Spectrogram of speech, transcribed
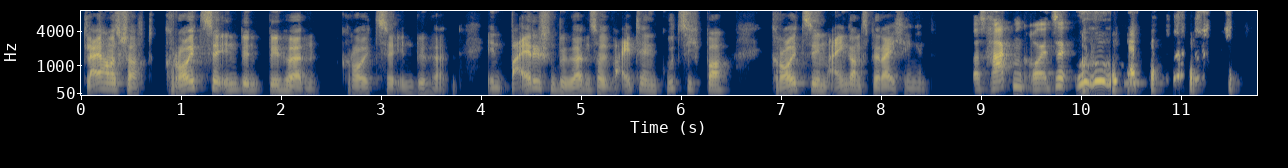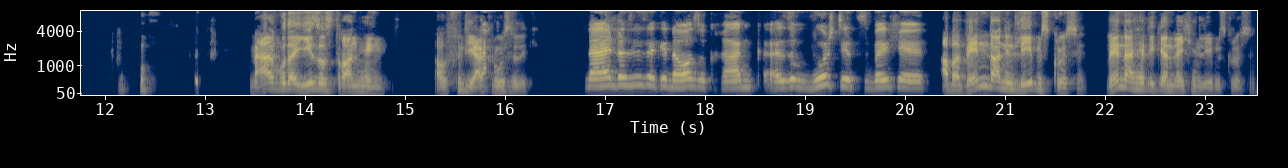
Gleich haben wir es geschafft. Kreuze in Be Behörden. Kreuze in Behörden. In bayerischen Behörden soll weiterhin gut sichtbar Kreuze im Eingangsbereich hängen. Was Hakenkreuze. Uhuhu. Na, wo der Jesus dran hängt. Aber finde ich auch Ja. gruselig. Nein, das ist ja genauso krank. Also wurscht jetzt welche. Aber wenn, dann in Lebensgröße. Wenn, dann hätte ich gern welche in Lebensgröße.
